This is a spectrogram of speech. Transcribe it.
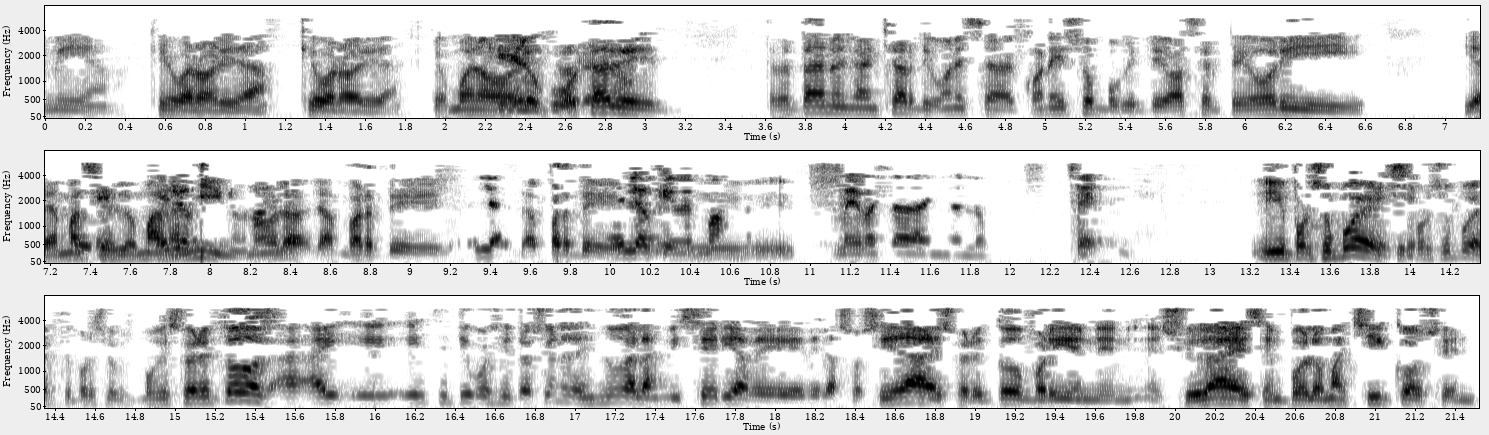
mía, qué barbaridad, qué barbaridad. Bueno, trata de tratar de no engancharte con esa, con eso porque te va a hacer peor y y además es lo más dañino, ¿no? La, parte, la parte es lo que me, eh, me está dañando. Sí. Y por supuesto, por supuesto, porque sobre todo hay este tipo de situaciones desnuda las miserias de, de las sociedades, sobre todo por ahí en, ciudades, en pueblos más chicos, en,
